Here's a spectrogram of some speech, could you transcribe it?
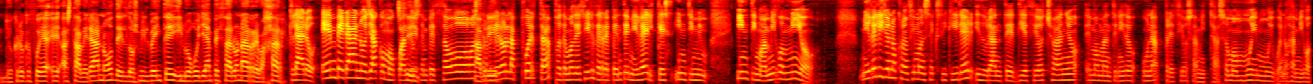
yo creo que fue eh, hasta verano del 2020 y luego ya empezaron a rebajar. Claro, en verano ya como cuando Sí. se empezó, se abrieron las puertas, podemos decir de repente Miguel, que es íntimo, íntimo amigo mío. Miguel y yo nos conocimos en Sexy Killer y durante 18 años hemos mantenido una preciosa amistad. Somos muy, muy buenos amigos.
